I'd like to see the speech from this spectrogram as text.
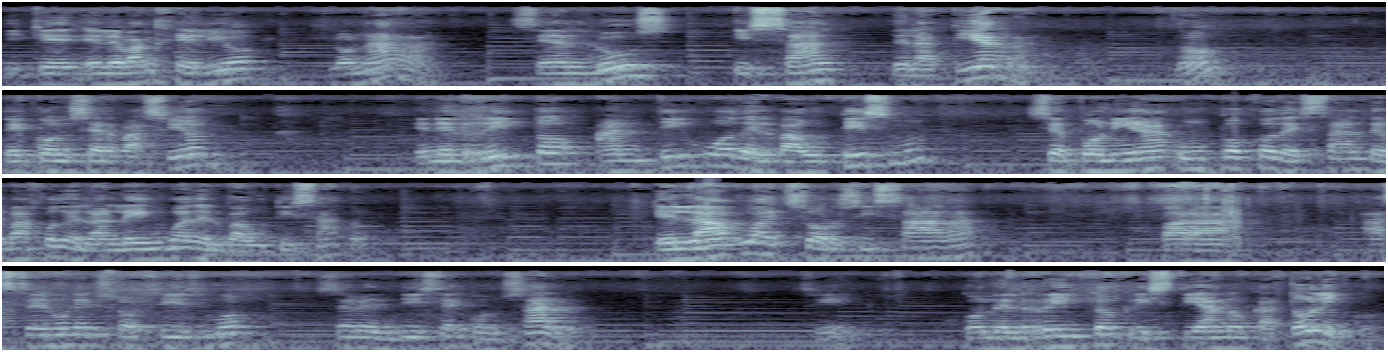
y que el Evangelio lo narra, sean luz y sal de la tierra, ¿no? De conservación. En el rito antiguo del bautismo se ponía un poco de sal debajo de la lengua del bautizado. El agua exorcizada para hacer un exorcismo se bendice con sal, ¿sí? con el rito cristiano católico.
